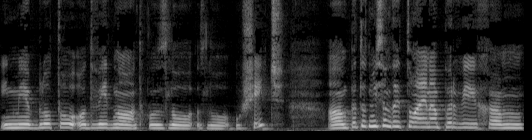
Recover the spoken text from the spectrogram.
In mi je bilo to odvedno tako zelo, zelo všeč. Um, pa tudi mislim, da je to ena prvih. Um,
